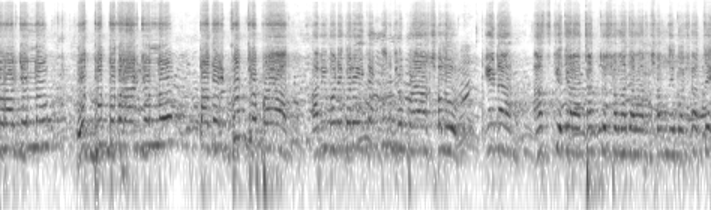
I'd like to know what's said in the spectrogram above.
করার জন্য, উদ্বুদ্ধ করার জন্য তাদের ক্ষুদ্র প্রয়াস আমি মনে করি এটা ক্ষুদ্র প্রয়াস হলো, এটা আজকে যারা ছাত্র সমাজ আমার সামনে বসে আছে,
